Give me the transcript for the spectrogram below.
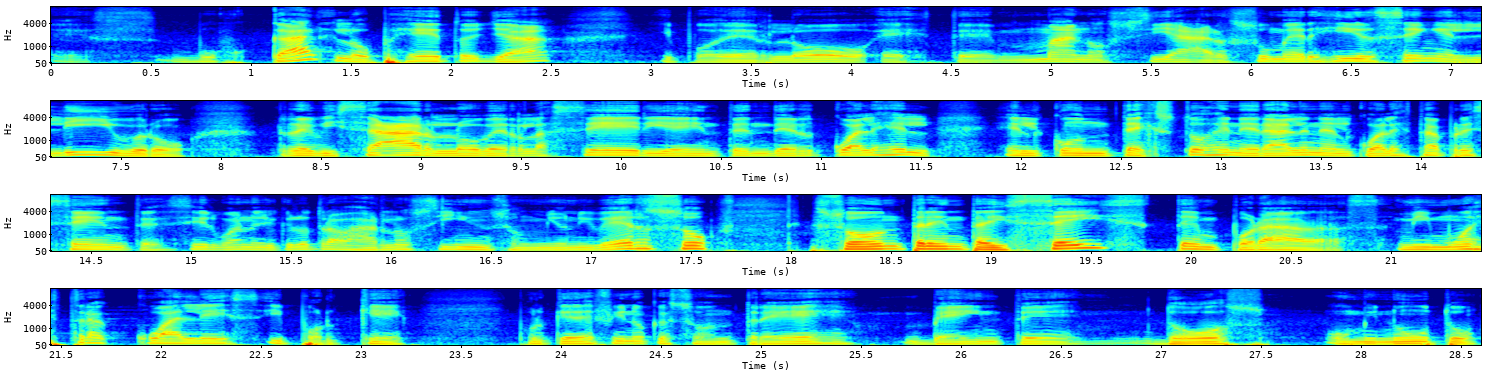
Es buscar el objeto ya y poderlo este, manosear, sumergirse en el libro, revisarlo, ver la serie, entender cuál es el, el, contexto general en el cual está presente. Es decir, bueno, yo quiero trabajar Los Simpsons, mi universo son 36 temporadas. Mi muestra cuál es y por qué. ¿Por qué defino que son 3, 20, 2, un minuto?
